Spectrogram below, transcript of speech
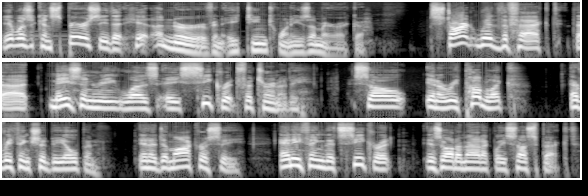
It was a conspiracy that hit a nerve in 1820s America. Start with the fact that Masonry was a secret fraternity. So, in a republic, everything should be open. In a democracy, anything that's secret is automatically suspect.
